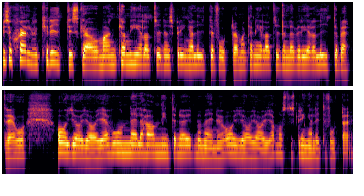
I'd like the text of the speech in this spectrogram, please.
Vi är så självkritiska och man kan hela tiden springa lite fortare. Man kan hela tiden leverera lite bättre. Och oj, oj, oj, är hon eller han inte nöjd med mig nu? Oj, oj, oj, jag måste springa lite fortare.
